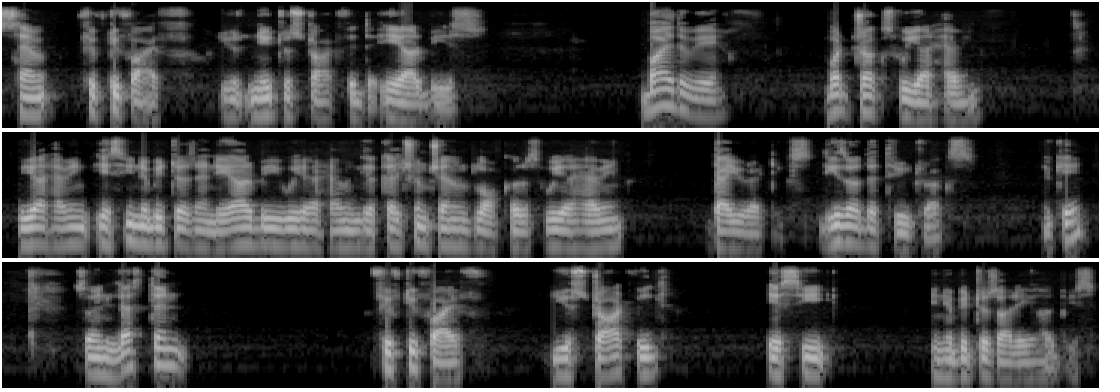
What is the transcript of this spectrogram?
55 you need to start with the ARBs by the way what drugs we are having? We are having ACE inhibitors and ARB we are having the calcium channel blockers we are having diuretics. These are the three drugs okay? So in less than 55 you start with AC inhibitors or ARBs.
